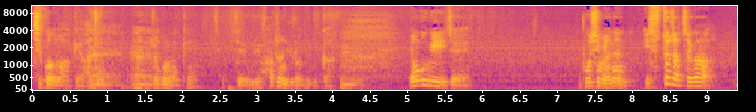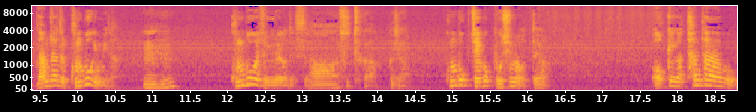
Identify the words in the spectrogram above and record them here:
짚고 넘어갈게요. 아주 네, 네. 조그맣게 이제 우리 화두는 유럽이니까 음. 영국이 이제 보시면은 이 수트 자체가 남자들 군복입니다. 음. 군복에서 유래가 됐어요. 아 수트가 그죠. 군복 제복 보시면 어때요? 어깨가 탄탄하고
